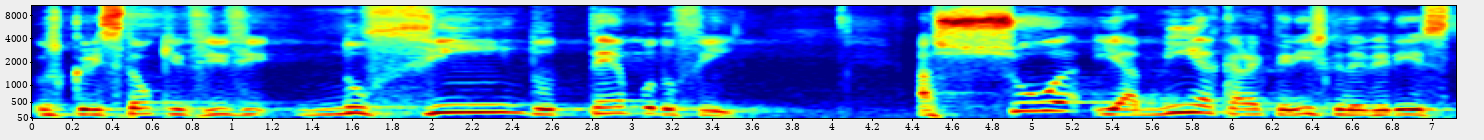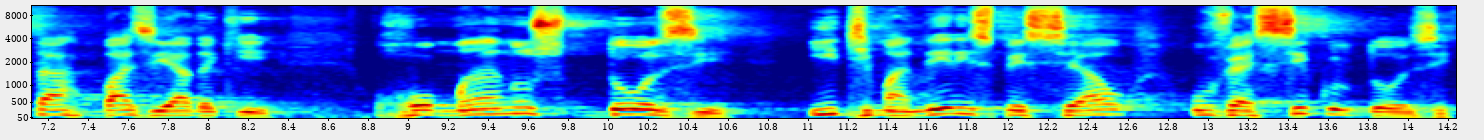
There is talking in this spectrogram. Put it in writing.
o cristão que vive no fim do tempo do fim. A sua e a minha característica deveria estar baseada aqui. Romanos 12 e de maneira especial o versículo 12.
